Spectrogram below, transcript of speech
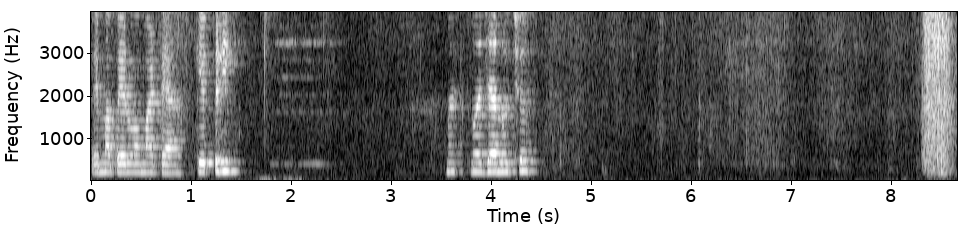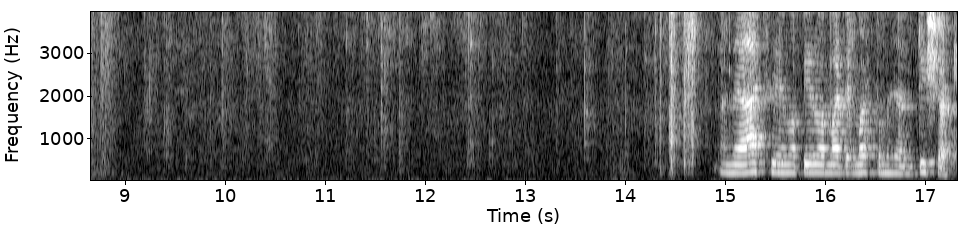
તેમાં પહેરવા માટે આ કેપરી મસ્ત મજાનું છે. અને આ છે એમાં પહેરવા માટે મસ્ત મજાનું ટી શર્ટ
